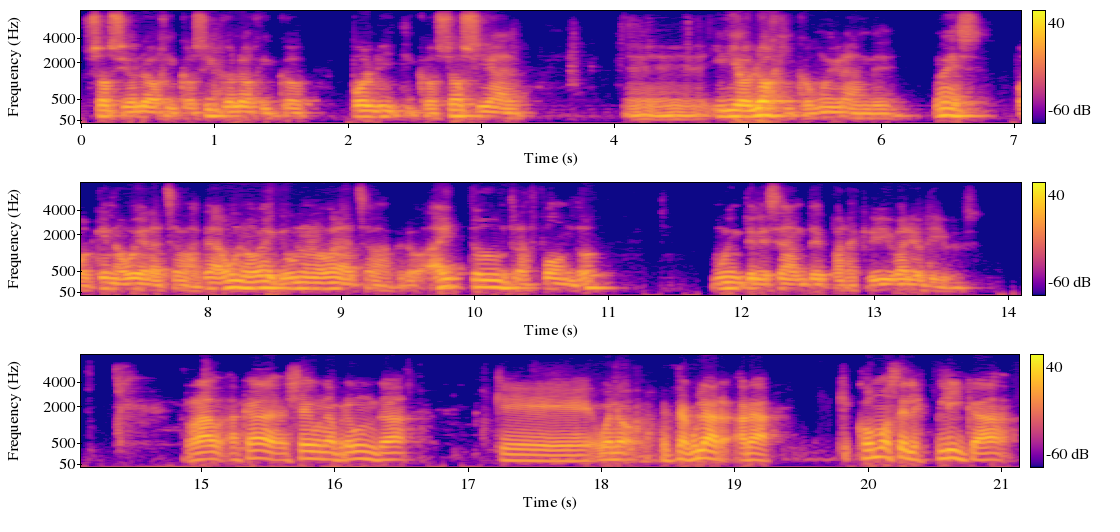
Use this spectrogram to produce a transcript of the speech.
sociológico, psicológico, político, social, eh, ideológico muy grande. No es por qué no voy a la chava. Cada uno ve que uno no va a la chava, pero hay todo un trasfondo muy interesante para escribir varios libros. Rab, acá llega una pregunta que, bueno, espectacular. Ahora, ¿cómo se le explica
